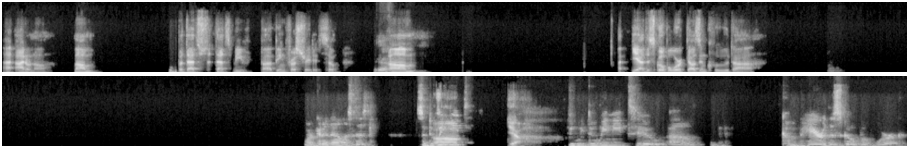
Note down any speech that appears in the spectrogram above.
I, I don't know. Um, but that's that's me uh, being frustrated. So, yeah. um, yeah, the scope of work does include uh Market analysis. So do we Uh, need, yeah. do we, do we need to, um, compare the scope of work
